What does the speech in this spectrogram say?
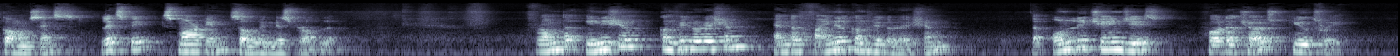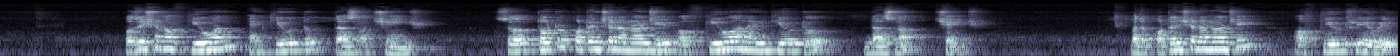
common sense. Let's be smart in solving this problem. From the initial configuration and the final configuration, the only change is for the charge Q3 position of Q1 and Q2 does not change. So total potential energy of Q1 and Q2 does not change. But the potential energy of Q3 will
